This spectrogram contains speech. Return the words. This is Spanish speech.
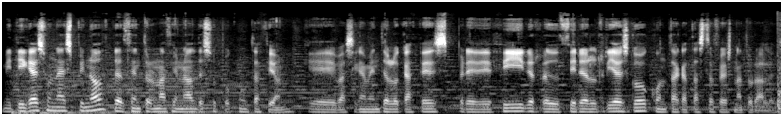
Mitiga es una spin-off del Centro Nacional de Supercomputación, que básicamente lo que hace es predecir y reducir el riesgo contra catástrofes naturales.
